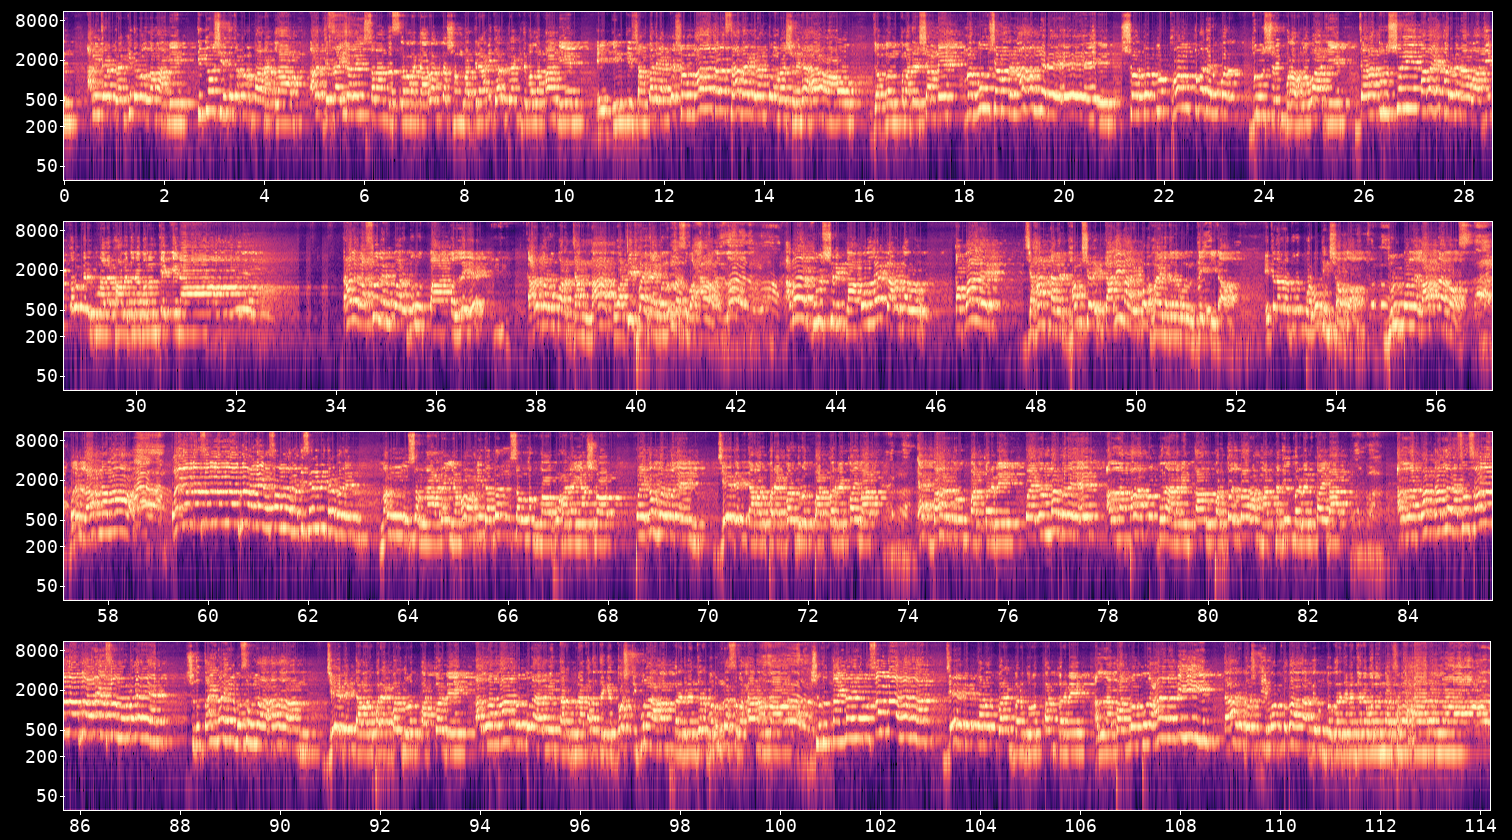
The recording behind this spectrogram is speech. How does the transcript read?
আমি যার প্রেক্ষিতে বললাম, আমিন। তৃতীয় সিঁড়িতে যখন পা রাখলাম, আর জিব্রাইল আলাইহিস সালাতু ওয়াস সালাম আমাকে আরও একটা সংবাদ দিলেন। আমি যার প্রেক্ষিতে বললাম, আমিন। এই তিনটি সংবাদের একটা সংবাদ সাহাবায়ে কেরাম তোমরা শুনে নাও। যখন তোমাদের সামনে মানুষ আমার নাম নেবে, সর্বপ্রথম তোমাদের উপর দুরূদ শরীফ পড়া হলো ওয়াজিব। যারা দুরূদ শরীফ আদায় করবে না, ওয়াজিব তরফের গুনাহ লেখা হবে, জোরে বলুন, ঠিক কিনা? তাহলে রাসূলের উপর দুরূদ পাঠ করলে কারও কারও উপর জান্নাত ওয়াজিব হয়ে যায় বলুন না, সুবহানাল্লাহ। আবার দুরূদ শরীফ না পড়লে কারও কারও কপালে জাহান নামের ধ্বংসের কালিমা রেপন হয়ে যারা বলুন, ঠিক কিনা? এই জন্য আমরা দূরত দূরত লাভ না লস? বলেন, লাভ না লস? যে ব্যক্তি আমার উপর একবার দূরত পাঠ করবে কয়বার একবার দরুদ পাঠ করবে। পয়গম্বর বলেন, আল্লাহ পাক রব্বুল আলামিন তার উপর 10 বার রহমত নাজিল করবেন। কয়বার? আল্লাহ পাক আল্লাহ রাসূল সাল্লাল্লাহু আলাইহি ওয়াসাল্লাম বলেন, শুধু তাই নয় রে মুসলমান, যে ব্যক্তি আমার উপর একবার দরুদ পাঠ করবে, আল্লাহ পাক রব্বুল আলামিন তার গুনাহ খাতা থেকে 10টি গুনাহ মাফ করে দেবেন। যারা বলুন না, সুবহানাল্লাহ। শুধু করবে। আল্লাহ পাক রব্বুল আলামিন তার 10টি মর্তবা বিরুদ্ধ করে দেবেন। যারা বলুন না, সুবহানাল্লাহ।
